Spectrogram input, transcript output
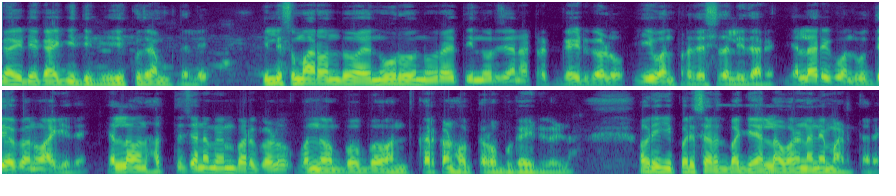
ಗೈಡ್ ಇದ್ದೀವಿ ಈ ಕುದುರೆಮುಖದಲ್ಲಿ. ಇಲ್ಲಿ ಸುಮಾರು ಒಂದು ನೂರು ನೂರೈವತ್ತು ಇನ್ನೂರು ಜನ ಟ್ರಕ್ ಗೈಡ್ಗಳು ಈ ಒಂದು ಪ್ರದೇಶದಲ್ಲಿ ಇದ್ದಾರೆ. ಎಲ್ಲರಿಗೂ ಒಂದು ಉದ್ಯೋಗನೂ ಆಗಿದೆ. ಎಲ್ಲ ಒಂದು ಹತ್ತು ಜನ ಮೆಂಬರ್ಗಳು ಒಂದೊಬ್ಬೊಬ್ಬ ಒಂದು ಕರ್ಕೊಂಡು ಹೋಗ್ತಾರೆ ಒಬ್ಬ ಗೈಡ್ಗಳನ್ನ ಅವರಿಗೆ ಈ ಪರಿಸರದ ಬಗ್ಗೆ ಎಲ್ಲ ವರ್ಣನೆ ಮಾಡ್ತಾರೆ.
